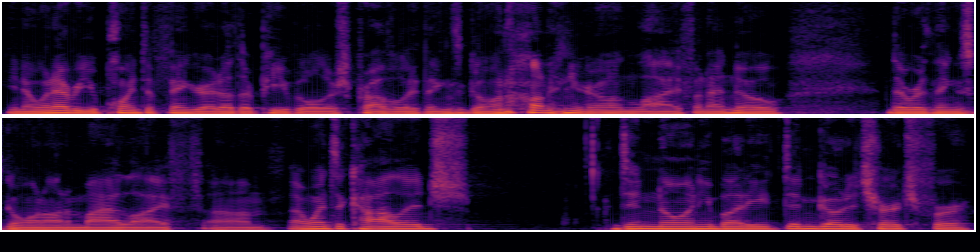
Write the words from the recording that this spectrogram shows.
you know, whenever you point the finger at other people, there's probably things going on in your own life, and I know there were things going on in my life. Um, I went to college, didn't know anybody, didn't go to church for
